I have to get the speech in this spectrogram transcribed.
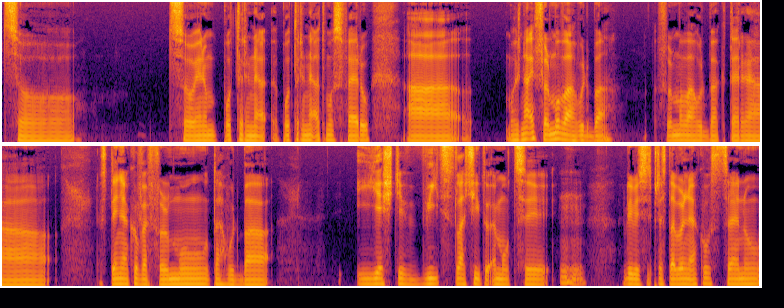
co, co jenom potrne, potrne atmosféru a možná i filmová hudba. Filmová hudba, která stejně jako ve filmu, ta hudba ještě víc tlačí tu emoci. Mm-hmm. Kdyby si představil nějakou scénu,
